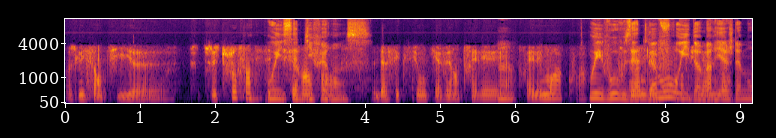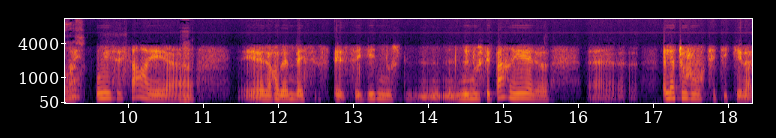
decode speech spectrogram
Moi, Je l'ai senti. euh, j'ai toujours senti cette Oui, différence, différence. en- d'affection qu'il y avait entre elle et Mm. entre elle et moi, quoi. Oui, vous, vous Et êtes le fruit d'un mariage d'amour. Oui, oui, c'est ça. Et, euh, Mm. et elle aurait même ess- essayé de nous, de nous séparer. Elle, euh, elle a toujours critiqué ma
